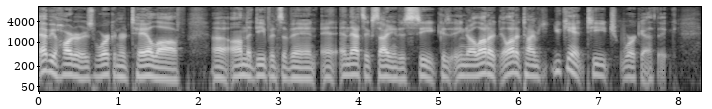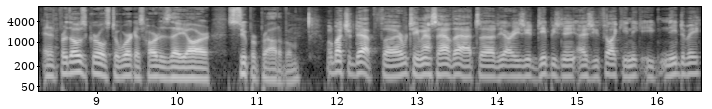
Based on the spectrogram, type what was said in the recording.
Abby Harder is working her tail off uh, on the defensive end, and, and that's exciting to see because you know a lot of a lot of times you can't teach work ethic, and for those girls to work as hard as they are, super proud of them. What about your depth? Uh, every team has to have that. Uh, are you deep as you feel like you need, you need to be?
